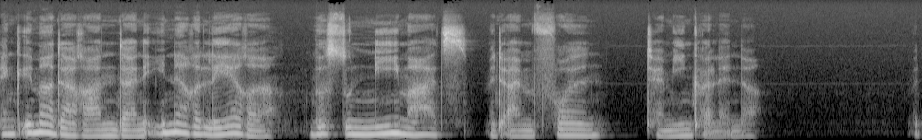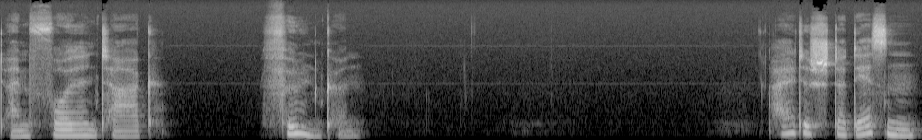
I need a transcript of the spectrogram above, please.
Denk immer daran, deine innere Leere wirst du niemals mit einem vollen Terminkalender, mit einem vollen Tag füllen können. Halte stattdessen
